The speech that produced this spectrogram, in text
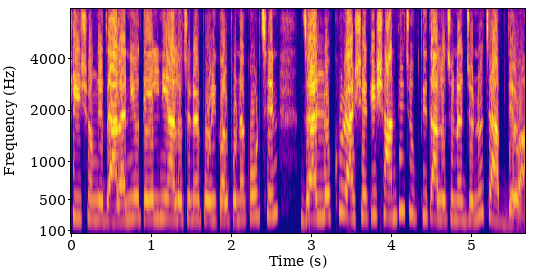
সেই সঙ্গে জ্বালানি ও তেল নিয়ে আলোচনার পরিকল্পনা করছেন, যার লক্ষ্য রাশিয়াকে শান্তি চুক্তিতে আলোচনার জন্য চাপ দেওয়া।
